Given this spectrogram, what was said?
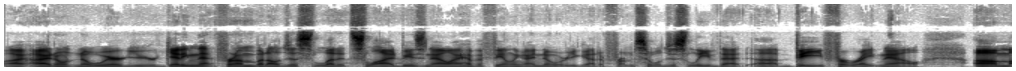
I, I don't know where you're getting that from, but I'll just let it slide because now I have a feeling I know where you got it from. So we'll just leave that uh, be for right now. Um,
